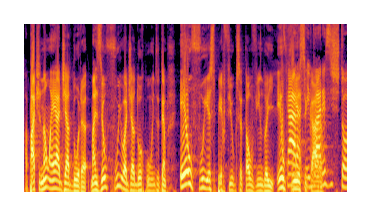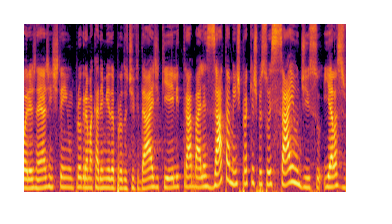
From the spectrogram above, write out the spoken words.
A Paty não é adiadora. Mas eu fui o adiador por muito tempo. Eu fui esse perfil que você tá ouvindo aí. Eu fui Cara, esse tem cara. várias histórias, né? A gente tem um programa Academia da Produtividade que ele trabalha exatamente para que as pessoas saiam disso e elas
